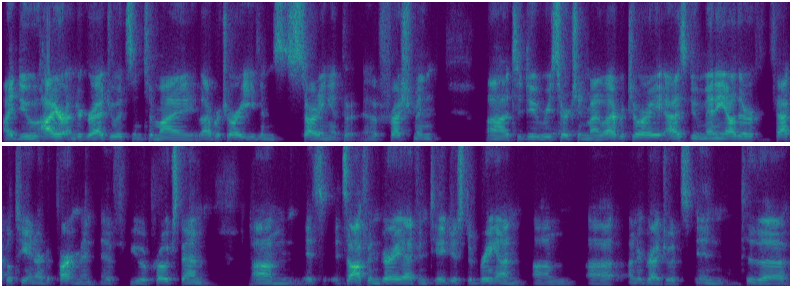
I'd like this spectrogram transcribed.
I do hire undergraduates into my laboratory, even starting at the freshman, uh, to do research in my laboratory, as do many other faculty in our department. If you approach them, um, it's it's often very advantageous to bring on um, uh, undergraduates into the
